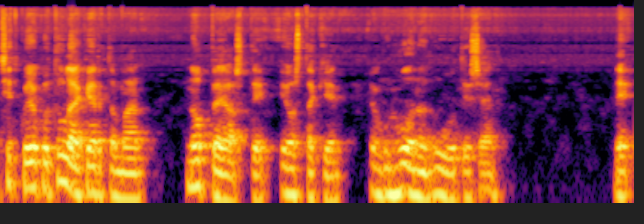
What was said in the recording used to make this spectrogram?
Sitten kun joku tulee kertomaan nopeasti jostakin jonkun huonon uutisen, niin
